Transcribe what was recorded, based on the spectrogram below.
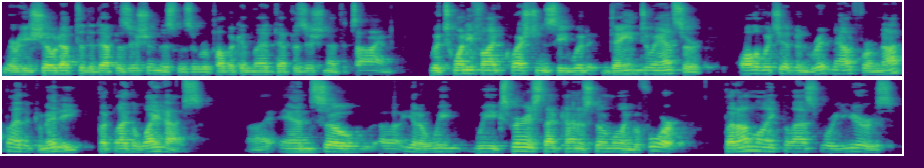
where he showed up to the deposition. This was a Republican led deposition at the time, with 25 questions he would deign to answer, all of which had been written out for him not by the committee, but by the White House. Uh, and so, uh, you know, we, we experienced that kind of stonewalling before. But unlike the last four years,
